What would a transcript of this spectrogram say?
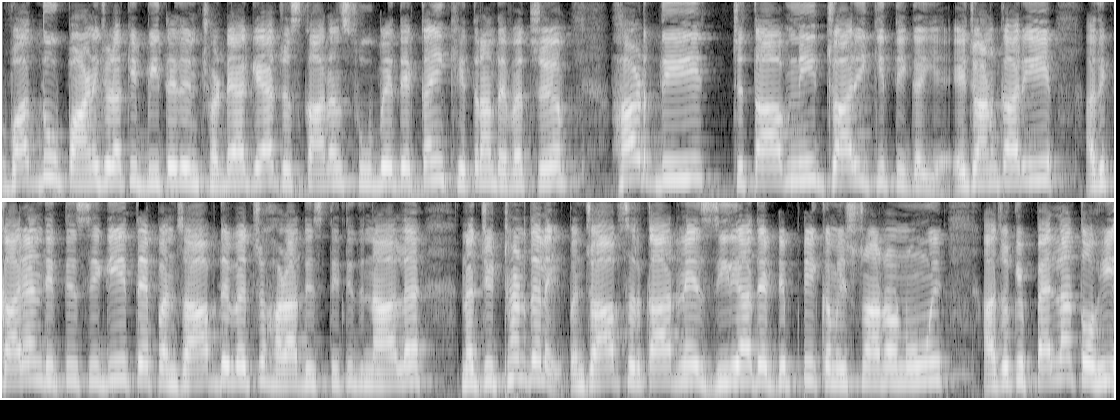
ਵਾਧੂ ਪਾਣੀ ਜਿਹੜਾ ਕਿ ਬੀਤੇ ਦਿਨ ਛੱਡਿਆ ਗਿਆ, ਜਿਸ ਕਾਰਨ ਸੂਬੇ ਦੇ ਕਈ ਖੇਤਰਾਂ ਦੇ ਵਿੱਚ ਹੜ੍ਹ ਦੀ ਚੇਤਾਵਨੀ ਜਾਰੀ ਕੀਤੀ ਗਈ ਹੈ। ਇਹ ਜਾਣਕਾਰੀ ਅਧਿਕਾਰੀਆਂ ਨੇ ਦਿੱਤੀ ਸੀਗੀ ਤੇ ਪੰਜਾਬ ਦੇ ਵਿੱਚ ਹੜ੍ਹਾਂ ਦੀ ਸਥਿਤੀ ਦੇ ਨਾਲ ਨਜਿੱਠਣ ਦੇ ਲਈ ਪੰਜਾਬ ਸਰਕਾਰ ਨੇ ਜ਼ਿਲ੍ਹਿਆਂ ਦੇ ਡਿਪਟੀ ਕਮਿਸ਼ਨਰਾਂ ਨੂੰ ਅਜੋ ਕਿ ਪਹਿਲਾਂ ਤੋਂ ਹੀ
